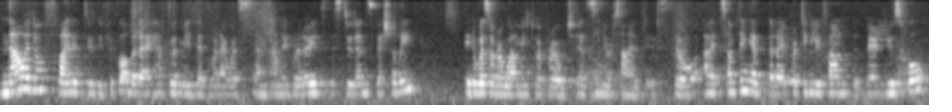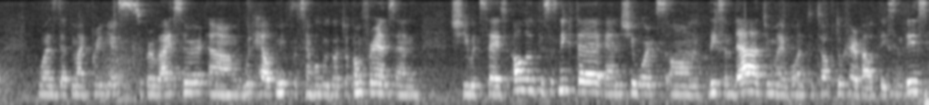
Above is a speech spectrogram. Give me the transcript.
now I don't find it too difficult, but I have to admit that when I was an undergraduate student, especially, it was overwhelming to approach a senior scientist. So I, something that I particularly found very useful was that my previous supervisor um, would help me. For example, we go to a conference and she would say, oh look, this is Nikte and she works on this and that. You might want to talk to her about this and this.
